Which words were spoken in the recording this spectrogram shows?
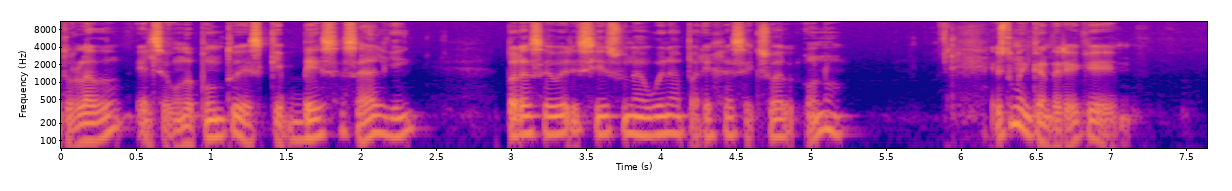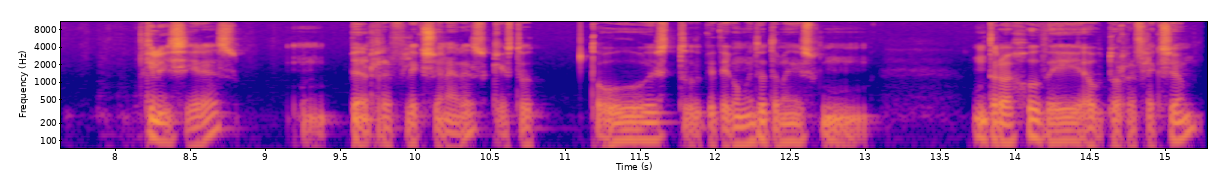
otro lado, el segundo punto es que besas a alguien para saber si es una buena pareja sexual o no. Esto me encantaría que, que lo hicieras, mm, reflexionaras, que esto, todo esto que te comento también es un, un trabajo de autorreflexión.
